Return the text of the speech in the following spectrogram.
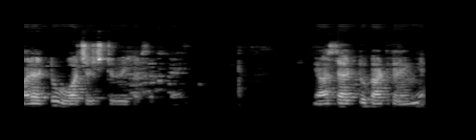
और एड टू वॉच लिस्ट भी कर सकते हैं। यहाँ से एड टू कार्ट करेंगे।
